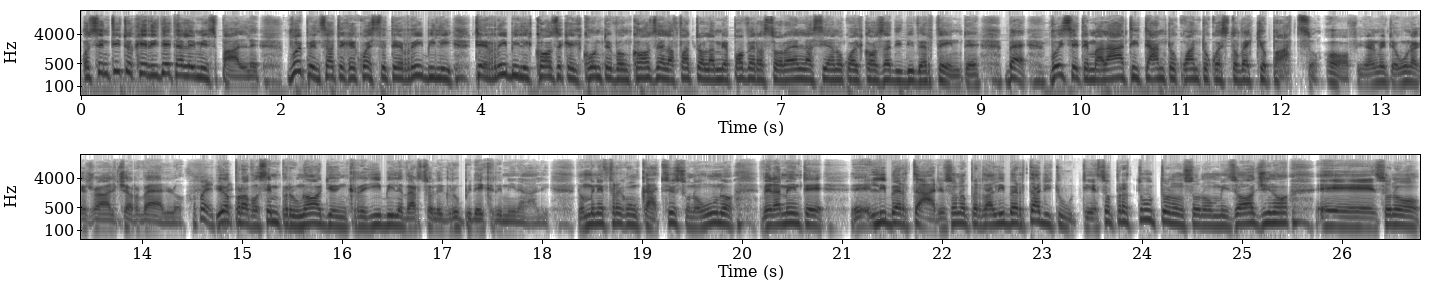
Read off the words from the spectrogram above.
Ho sentito che ridete alle mie spalle. Voi pensate che queste terribili, terribili cose che il conte Von Cosel ha fatto alla mia povera sorella siano qualcosa di divertente? Beh, voi siete malati tanto quanto questo vecchio pazzo. Oh, finalmente una che ha il cervello. Poi- Io provo sempre un odio incredibile verso le gruppi dei criminali. Non me ne frego un cazzo, io sono uno veramente eh, libertario, sono per la libertà di tutti e soprattutto non sono un misogino sono,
